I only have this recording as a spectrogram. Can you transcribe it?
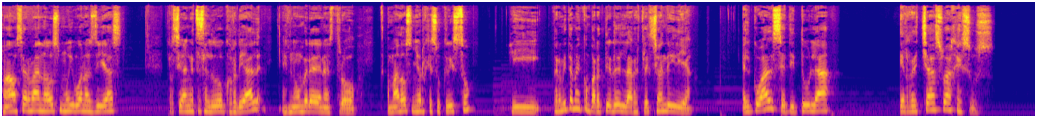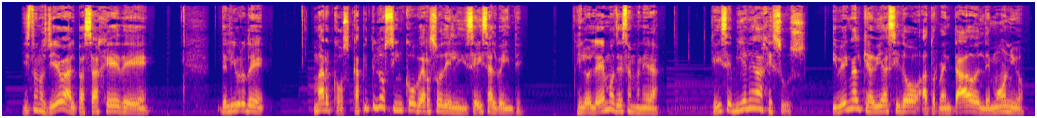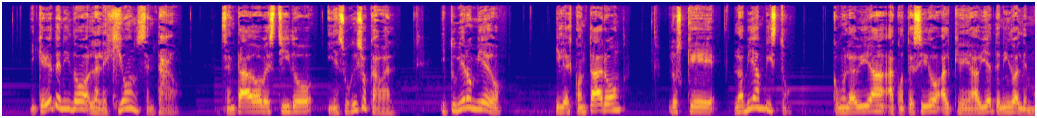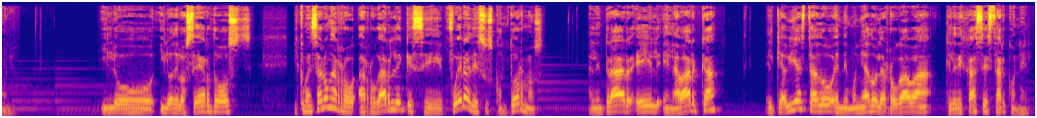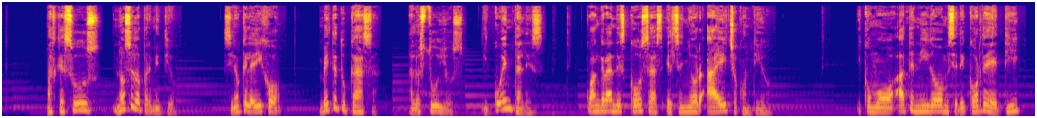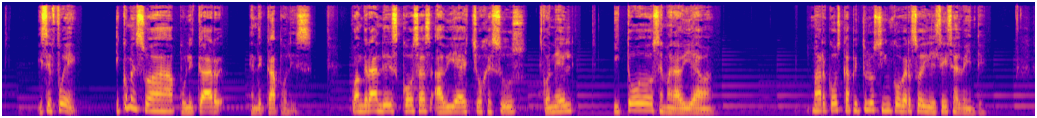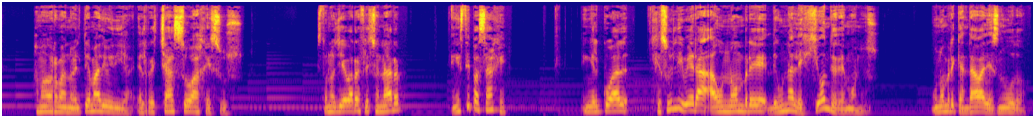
Amados hermanos, muy buenos días. Reciban este saludo cordial en nombre de nuestro amado Señor Jesucristo y permítame compartirles la reflexión de hoy día, el cual se titula El rechazo a Jesús. Y esto nos lleva al pasaje de, del libro de Marcos, capítulo 5, verso del 16 al 20. Y lo leemos de esa manera, que dice, vienen a Jesús y ven al que había sido atormentado del demonio y que había tenido la legión sentado, sentado, vestido y en su juicio cabal. Y tuvieron miedo y les contaron los que lo habían visto, como le había acontecido al que había tenido al demonio. Y lo, y lo de los cerdos, y comenzaron a, a rogarle que se fuera de sus contornos. Al entrar él en la barca, el que había estado endemoniado le rogaba que le dejase estar con él. Mas Jesús no se lo permitió sino que le dijo, vete a tu casa, a los tuyos, y cuéntales cuán grandes cosas el Señor ha hecho contigo. Y como ha tenido misericordia de ti, y se fue, y comenzó a publicar en Decápolis cuán grandes cosas había hecho Jesús con él, y todos se maravillaban. Marcos capítulo 5, verso 16 al 20. Amado hermano, el tema de hoy día, el rechazo a Jesús. Esto nos lleva a reflexionar en este pasaje, en el cual Jesús libera a un hombre de una legión de demonios, un hombre que andaba desnudo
